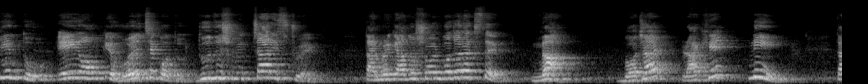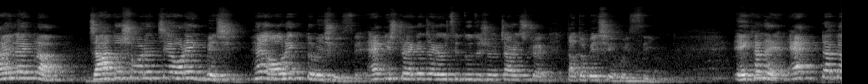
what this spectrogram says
কিন্তু এই অঙ্কে হয়েছে কত? দুই দশমিক চার স্ট্রয়েক তার মানে কি আদর্শ মান বজায় রাখছে? না, বজায় রাখে নি তাই লাগলাম যা আদর্শ মানের চেয়ে অনেক বেশি। হ্যাঁ অনেক তো বেশি হয়েছে। এক স্ট্রয়েকের জায়গায় হয়েছে দুই দশমিক চার স্ট্রয়েক তা তো বেশি হয়েছে এখানে এক টাকা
